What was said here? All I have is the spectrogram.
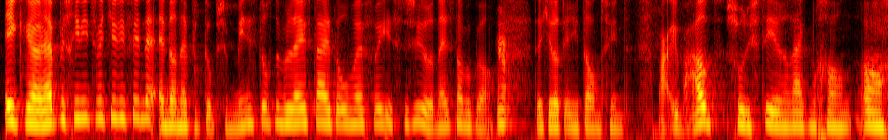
Ik heb misschien iets wat jullie vinden. En dan heb je het op zijn minst toch de beleefdheid om even iets te sturen. Nee, dat snap ik wel. Ja. Dat je dat irritant vindt. Maar überhaupt solliciteren lijkt me gewoon... Oh,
